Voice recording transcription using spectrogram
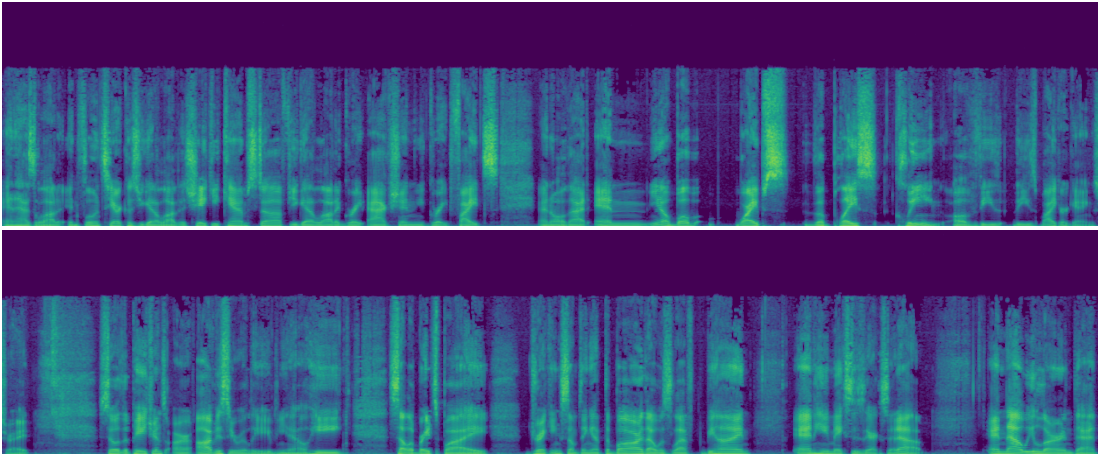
and has a lot of influence here because you get a lot of the shaky cam stuff, you get a lot of great action, great fights, and all that. And you know, Bob wipes the place clean of these these biker gangs, right? So the patrons are obviously relieved. You know, he celebrates by drinking something at the bar that was left behind, and he makes his exit out. And now we learned that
